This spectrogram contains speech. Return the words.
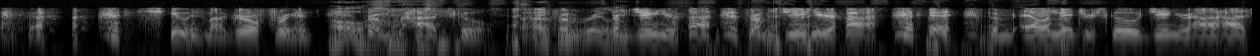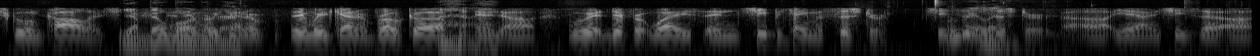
she was my girlfriend Oh. from high school, uh, from Really? from junior high, from junior high, from elementary school, junior high, high school, and college. Yeah, And billboard then we kind of then we kind of broke up, and uh, we went different ways. And she became a sister. She's Really? a sister. Uh, yeah, and she's uh, uh,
